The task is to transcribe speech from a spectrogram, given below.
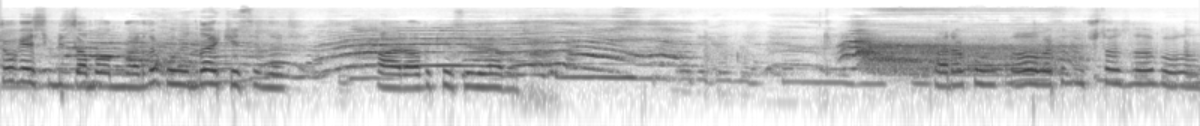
Çok eski bir zamanlarda koyunlar kesilir. Hala da kesiliyor ama. Kara koyun. Aa bakın üç tane daha bu.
